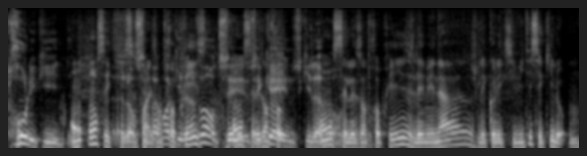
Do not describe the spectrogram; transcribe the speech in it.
trop liquide. On, sait qui ce sont les entreprises. C'est Keynes qui l'invente. On, c'est les entreprises, les ménages, les collectivités, c'est qui le on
